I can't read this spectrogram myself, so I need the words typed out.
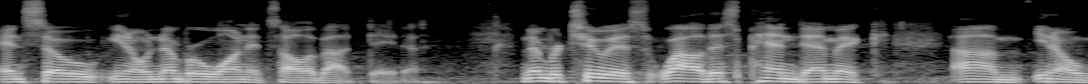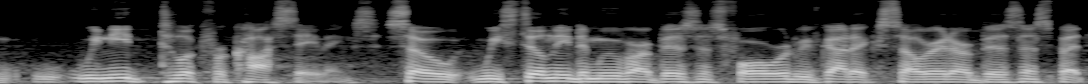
And so, you know, number one, it's all about data. Number two is, wow, this pandemic, um, you know, we need to look for cost savings. So we still need to move our business forward. We've got to accelerate our business, but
